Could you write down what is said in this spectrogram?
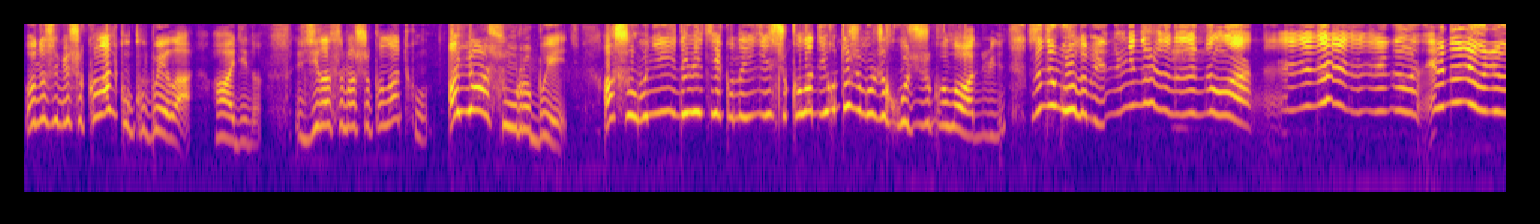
Вона собі шоколадку купила, гадіна. З'їла сама шоколадку. А я що робить? А що, мені дивиться, як вона їсть шоколад, я теж може хочу шоколад. Задумала, мені. Мені дуже шоколад. Я. Дуже шоколад. Я дуже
